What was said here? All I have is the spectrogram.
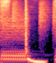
You.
